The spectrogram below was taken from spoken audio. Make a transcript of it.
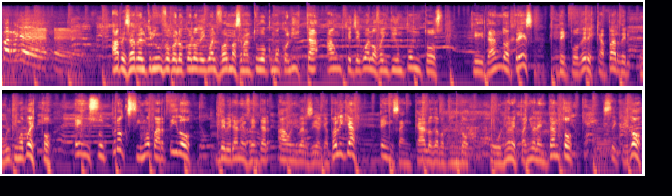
Parragués. A pesar del triunfo, Colo Colo de igual forma se mantuvo como colista, aunque llegó a los 21 puntos, quedando a 3 de poder escapar del último puesto. En su próximo partido deberán enfrentar a Universidad Católica en San Carlos de Apoquindo. Unión Española, en tanto, se quedó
